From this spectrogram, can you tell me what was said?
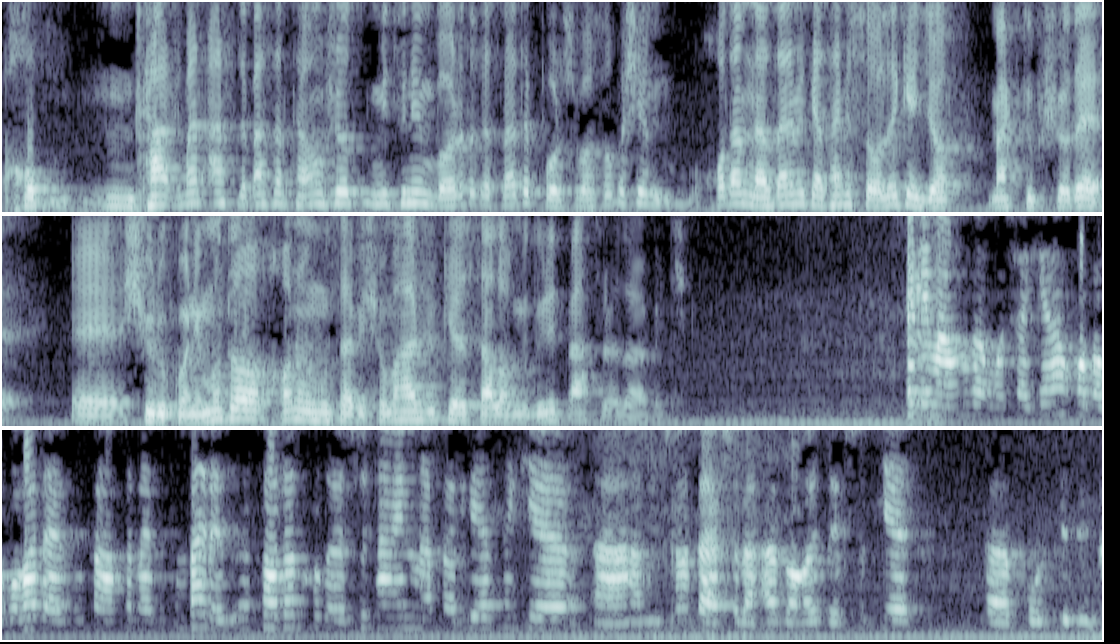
خب تقریبا اصل بحثم تمام شد. می‌تونیم وارد قسمت پرسش بشیم. خودم نظرم که از همین سوالی که اینجا مکتوب شده شروع کنیم. من تا خانم موسوی شما هر جور که صلاح می‌دونید بحث رو ادامه بدید. خیلی ممنون و متشکرم. خب واقعا در خدمتتون. بله سوالات خدا همین مسائلی هستن که همینجا در شده از آقای دلشد که پرسیدید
